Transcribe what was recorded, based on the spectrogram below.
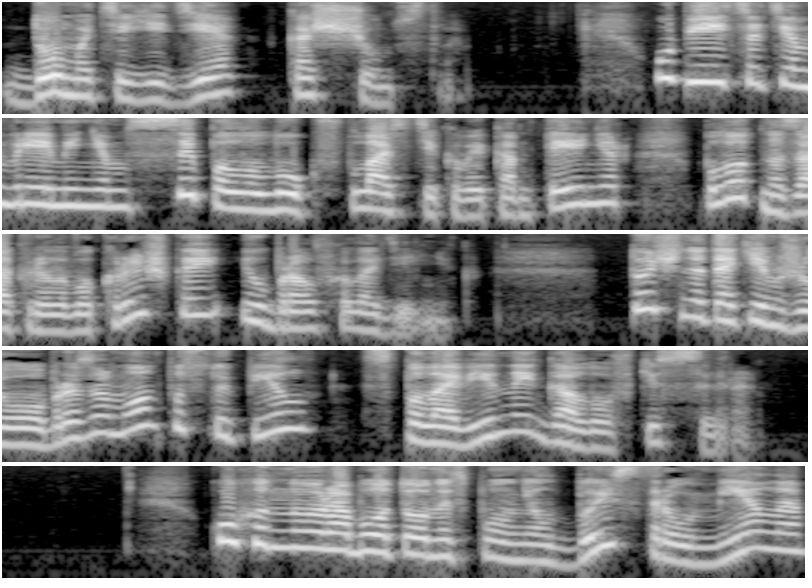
думать о еде кощунство. Убийца тем временем сыпал лук в пластиковый контейнер, плотно закрыл его крышкой и убрал в холодильник. Точно таким же образом он поступил с половиной головки сыра. Кухонную работу он исполнил быстро, умело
